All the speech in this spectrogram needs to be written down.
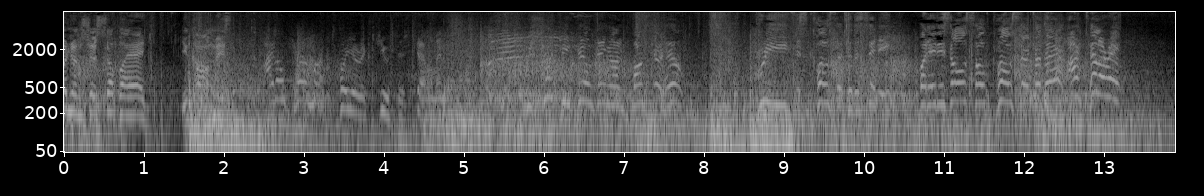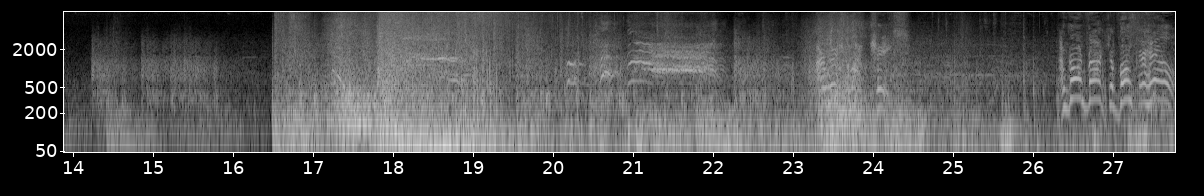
Putnam's just up ahead. You can't miss. I don't care much for your excuses, gentlemen. We should be building on Bunker Hill. Breeds is closer to the city, but it is also closer to their artillery! I rest my case. I'm going back to Bunker Hill.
